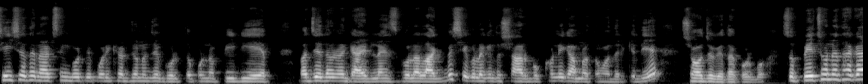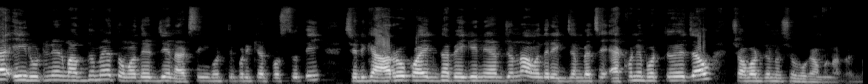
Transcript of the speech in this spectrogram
সেই সাথে নার্সিং ভর্তি পরীক্ষার জন্য যে গুরুত্বপূর্ণ পিডিএফ বা যে ধরনের গাইডলাইন্সগুলো লাগবে, সেগুলো কিন্তু সার্বক্ষণিক আমরা তোমাদেরকে দিয়ে সহযোগিতা করব। সো পেছনে থাকা এই রুটিনের মাধ্যমে তোমাদের যে নার্সিং ভর্তি পরীক্ষার প্রস্তুতি, সেটিকে আরও কয়েক ধাপ এগিয়ে নেওয়ার জন্য আমাদের এক্সাম ব্যাচে এখনই ভর্তি হয়ে যাও। সবার জন্য শুভকামনা রইল।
